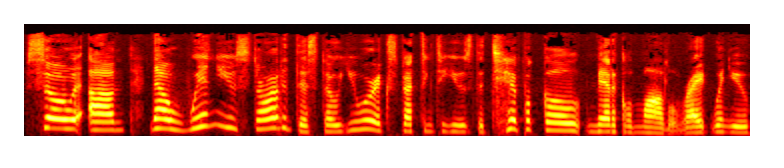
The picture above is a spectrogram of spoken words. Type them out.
So um, now, when you started this, though, you were expecting to use the typical medical model, right? When you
